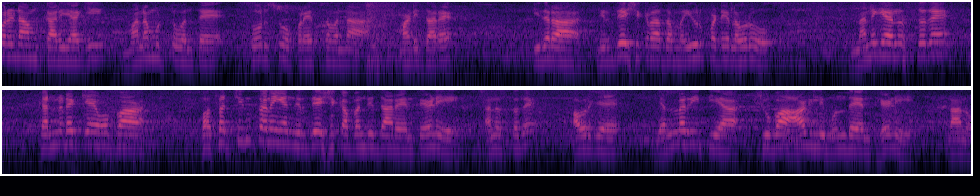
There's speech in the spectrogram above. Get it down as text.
ಪರಿಣಾಮಕಾರಿಯಾಗಿ ಮನಮುಟ್ಟುವಂತೆ ತೋರಿಸುವ ಪ್ರಯತ್ನವನ್ನು ಮಾಡಿದ್ದಾರೆ. ಇದರ ನಿರ್ದೇಶಕರಾದ ಮಯೂರ್ ಪಟೇಲ್ ಅವರು, ನನಗೆ ಅನ್ನಿಸ್ತದೆ ಕನ್ನಡಕ್ಕೆ ಒಬ್ಬ ಹೊಸ ಚಿಂತನೆಯ ನಿರ್ದೇಶಕ ಬಂದಿದ್ದಾರೆ ಅಂತೇಳಿ ಅನ್ನಿಸ್ತದೆ ಅವರಿಗೆ ಎಲ್ಲ ರೀತಿಯ ಶುಭ ಆಗಲಿ ಮುಂದೆ ಅಂತ ಹೇಳಿ ನಾನು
